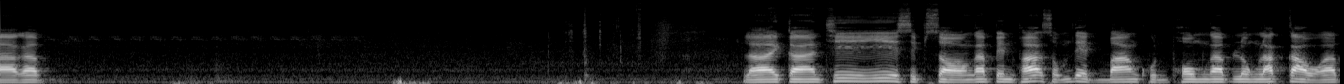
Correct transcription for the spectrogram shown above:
าครับ รายการที่ 22 ครับ เป็นพระสมเด็จบางขุนพรมครับ ลงรักเก่าครับ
